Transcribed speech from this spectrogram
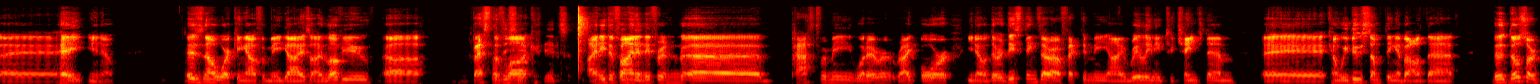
uh, hey you know it's not working out for me guys i love you uh best but of luck. it's i need to find a different uh path for me whatever right? Or you know there are these things that are affecting me i really need to change them uh, can we do something about that those are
